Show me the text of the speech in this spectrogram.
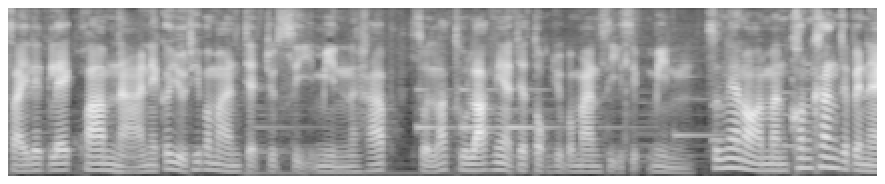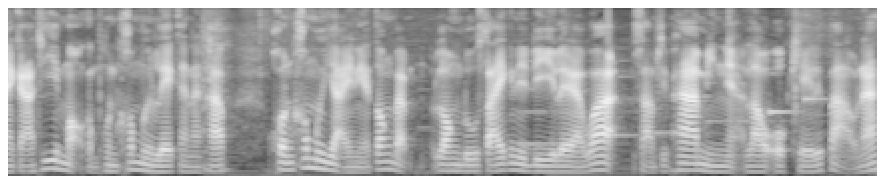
ไซส์เล็กๆ ความหนาเนี่ยก็อยู่ที่ประมาณ 7.4 มิลนะครับ ส่วนลักทูลักเนี่ยจะตกอยู่ประมาณ 40 มิล ซึ่งแน่นอนมันค่อนข้างจะเป็นนาฬิกาที่เหมาะกับคนข้อมือเล็กนะครับ คนข้อมือใหญ่เนี่ยต้องแบบลองดูไซส์กันดีๆเลยว่า 35 มิลเนี่ยเราโอเคหรือเปล่านะ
